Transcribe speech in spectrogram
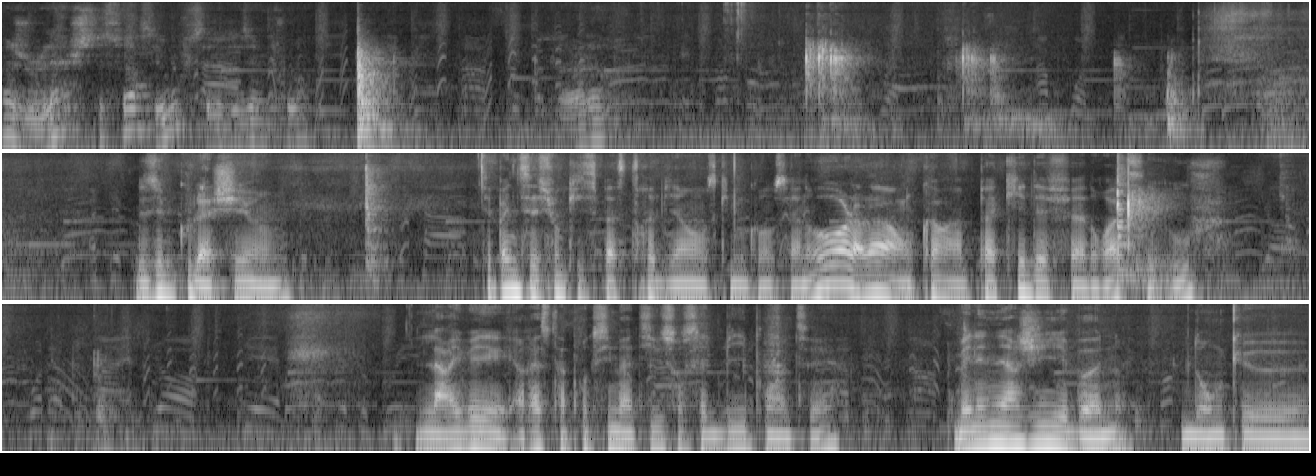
Ah, Je lâche ce soir, c'est ouf, c'est la deuxième fois. Voilà. Deuxième coup lâché. hein. Pas une session qui se passe très bien en ce qui me concerne. Oh là là, encore un paquet d'effets à droite, c'est ouf. L'arrivée reste approximative sur cette bille pointée. Mais l'énergie est bonne. Donc euh,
